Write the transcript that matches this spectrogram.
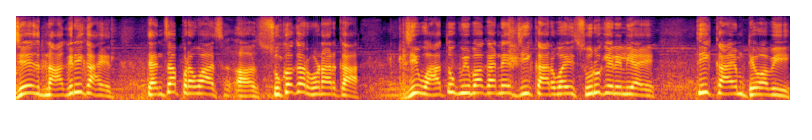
जे नागरिक आहेत त्यांचा प्रवास सुखकर होणार का? जी वाहतूक विभागाने जी कारवाई सुरू केलेली आहे ती कायम ठेवावी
